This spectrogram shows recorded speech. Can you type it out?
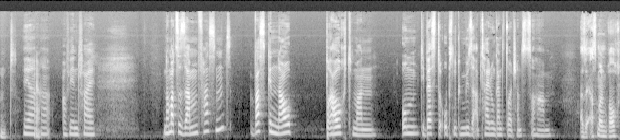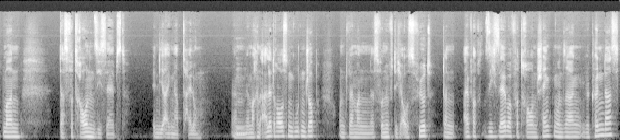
Und Ja, ja. auf jeden Fall. Nochmal zusammenfassend, was genau braucht man, um die beste Obst- und Gemüseabteilung ganz Deutschlands zu haben? Also erstmal braucht man das Vertrauen in sich selbst, in die eigene Abteilung. Ähm, Wir machen alle draußen einen guten Job und wenn man es vernünftig ausführt, dann einfach sich selber Vertrauen schenken und sagen, wir können das,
